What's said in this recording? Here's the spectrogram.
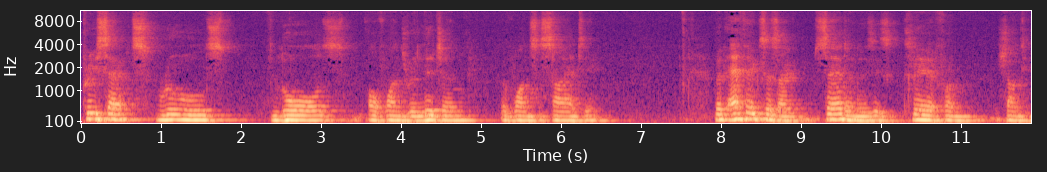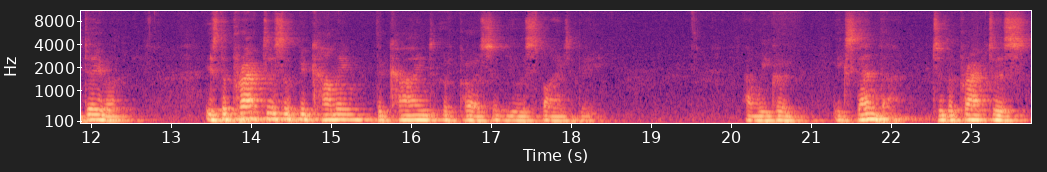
precepts, rules, laws of one's religion, of one's society. But ethics, as I said, and as is clear from Shantideva, is the practice of becoming the kind of person you aspire to be. And we could extend that to the practice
